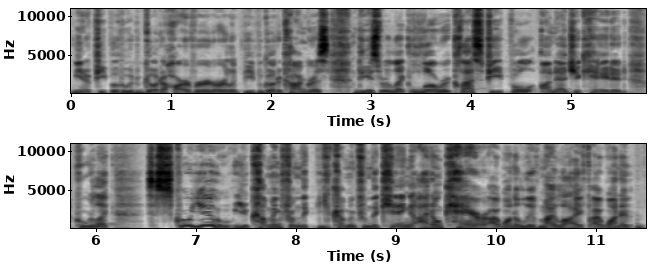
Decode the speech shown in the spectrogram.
you know people who would go to Harvard or like people who go to Congress. These were like lower class people, uneducated, who were like, screw you. You coming from the you coming from the king? I don't care. I want to live my life. I want to.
